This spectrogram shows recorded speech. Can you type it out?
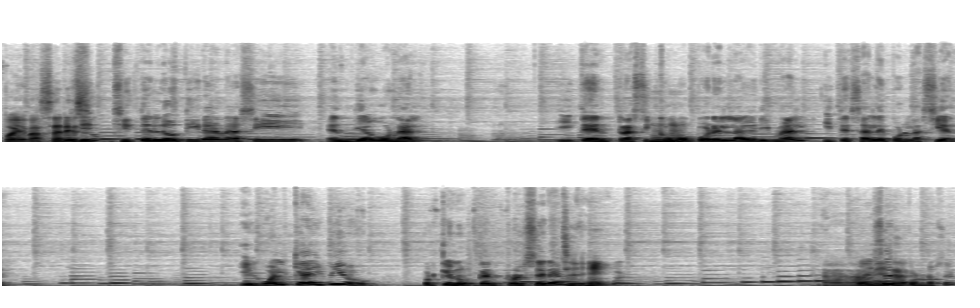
Puede pasar eso. si te lo tiran así en diagonal y te entra así como por el lagrimal y te sale por la 100. Igual que ahí vio, porque nunca entró el cerebro. Sí. pues. Ah, Puede mira. ser, por no sé.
